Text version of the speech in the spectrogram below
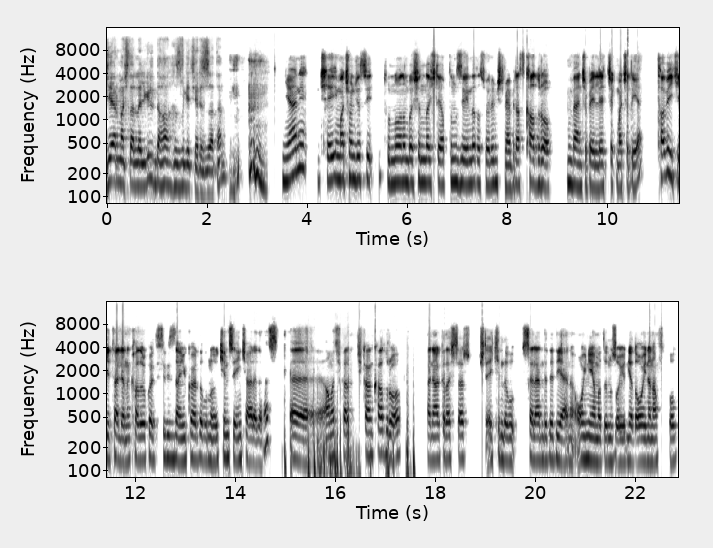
Diğer maçlarla ilgili daha hızlı geçeriz zaten. Yani şey maç öncesi turnuvanın başında işte yaptığımız yayında da söylemiştim. Yani biraz kadro bence belli edecek maçı diye. tabii ki İtalya'nın kadro kalitesi bizden yukarıda bunu kimse inkar edemez. Ee, ama çıkan, çıkan kadro hani arkadaşlar işte Ekin de bu Selen'de dedi yani oynayamadığımız oyun ya da oynanan futbol.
